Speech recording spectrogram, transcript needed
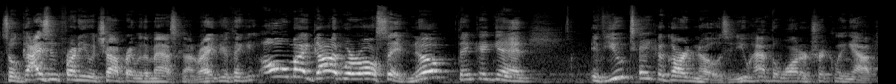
So, guys in front of you at ShopRite with a mask on, right? And You're thinking, oh my God, we're all safe. Nope, think again if you take a garden hose and you have the water trickling out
